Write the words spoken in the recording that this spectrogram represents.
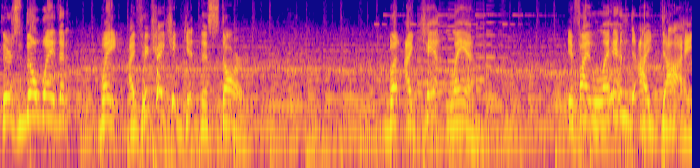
There's no way that... Wait, I think I can get this star. But I can't land. If I land, I die.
